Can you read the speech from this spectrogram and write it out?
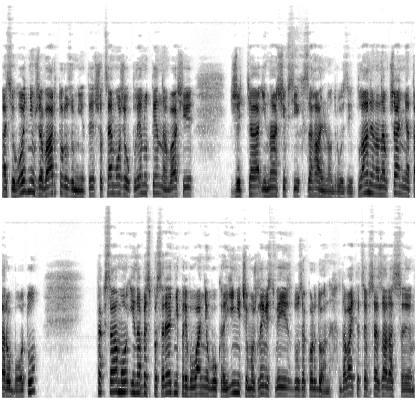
А сьогодні вже варто розуміти, що це може вплинути на ваші життя і наші всіх загально, друзі. Плани на навчання та роботу, так само і на безпосереднє перебування в Україні чи можливість виїзду за кордон. Давайте це все зараз е,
